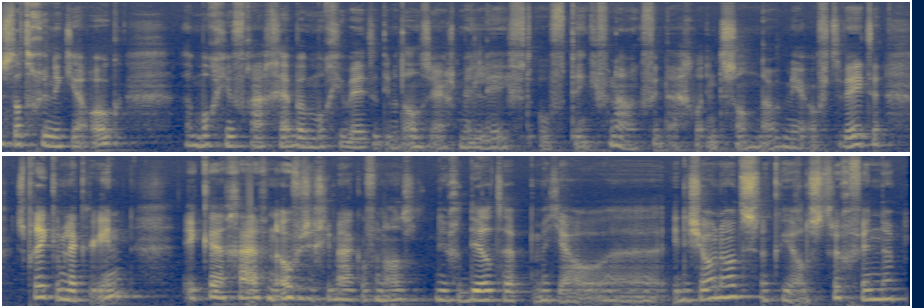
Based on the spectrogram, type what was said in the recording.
Dus dat gun ik jou ook. Uh, mocht je een vraag hebben, mocht je weten dat iemand anders ergens mee leeft, of denk je van nou, ik vind het eigenlijk wel interessant om daar wat meer over te weten, spreek hem lekker in. Ik uh, ga even een overzichtje maken van alles wat ik nu gedeeld heb met jou uh, in de show notes. Dan kun je alles terugvinden.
